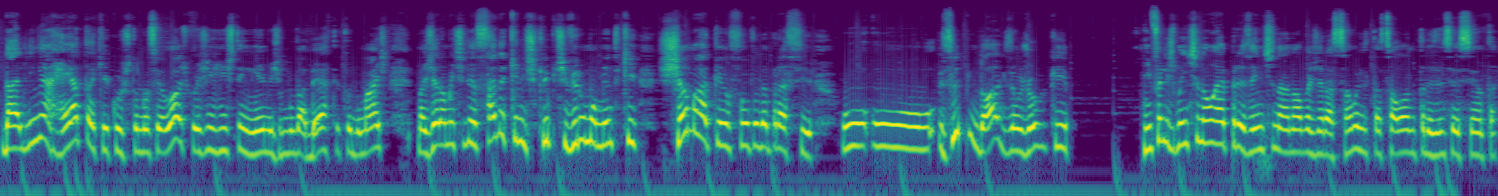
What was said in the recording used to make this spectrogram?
da linha reta que costuma ser, lógico, hoje a gente tem games de mundo aberto e tudo mais, mas geralmente ele sai daquele script e vira um momento que chama a atenção toda para si. O, o Sleeping Dogs é um jogo que Infelizmente não é presente na nova geração, ele tá só lá no 360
